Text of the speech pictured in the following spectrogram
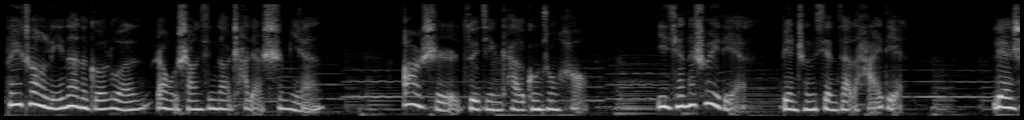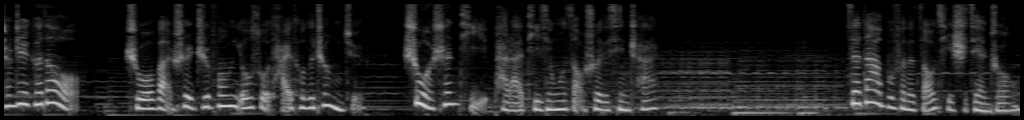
悲壮罹难的格伦让我伤心到差点失眠；二是最近开了公众号。以前的睡点变成现在的嗨点，脸上这颗痘，是我晚睡之风有所抬头的证据，是我身体派来提醒我早睡的信差。在大部分的早起实践中，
